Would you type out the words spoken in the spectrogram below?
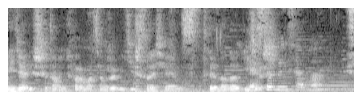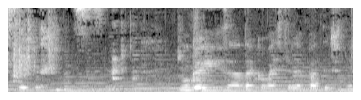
Nie dzielisz się tą informacją, że widzisz coś, więc ty nadal Ja idziesz. sobie sama decyzję. Mogę ich zaatakować telepatycznie?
